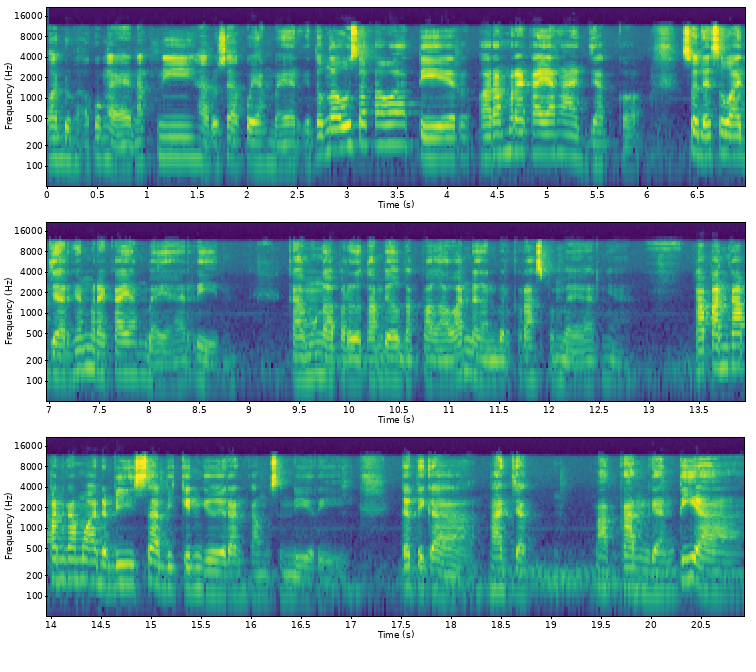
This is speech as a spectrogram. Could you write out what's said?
waduh aku nggak enak nih harusnya aku yang bayar. Gitu nggak usah khawatir. Orang mereka yang ngajak kok. Sudah sewajarnya mereka yang bayarin. Kamu nggak perlu tampil bak pahlawan dengan berkeras pembayarnya. Kapan-kapan kamu ada bisa bikin giliran kamu sendiri. Ketika ngajak makan gantian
